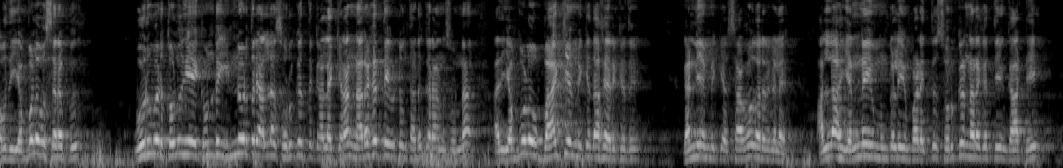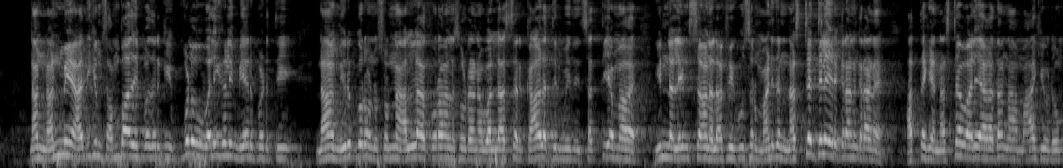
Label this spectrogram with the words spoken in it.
அது எவ்வளவு சிறப்பு? ஒருவர் தொழுகையை கொண்டு இன்னொருத்தரை அல்லாஹ் சொர்க்கத்துக்கு அழைக்கிறான் நரகத்தை விட்டும் தடுக்கிறான்னு சொன்னால் அது எவ்வளவு பாக்கியம் மிக்கதாக இருக்குது? கண்ணியமிக்க சகோதரர்களே அல்லாஹ் என்னையும் உங்களையும் படைத்து சொர்க்க நரகத்தையும் காட்டி நாம் நன்மையை அதிகம் சம்பாதிப்பதற்கு இவ்வளவு வழிகளையும் ஏற்படுத்தி நாம் இருக்கிறோம்னு சொன்ன அல்லாஹ் குரான் சொல்கிறான வல்ல அசர் காலத்தின் மீது சத்தியமாக இன்னல் இன்சான் லஃபி குசர் மனிதன் நஷ்டத்திலே இருக்கிறான்ங்கிறானே. அத்தகைய நஷ்டவாளியாக தான் நாம் ஆகிவிடும்.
